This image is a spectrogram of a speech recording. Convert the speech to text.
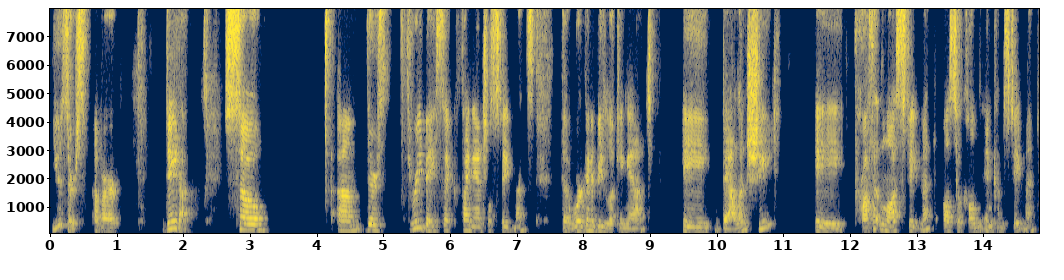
users of our data. So um, there's three basic financial statements that we're going to be looking at. A balance sheet, a profit and loss statement, also called an income statement,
